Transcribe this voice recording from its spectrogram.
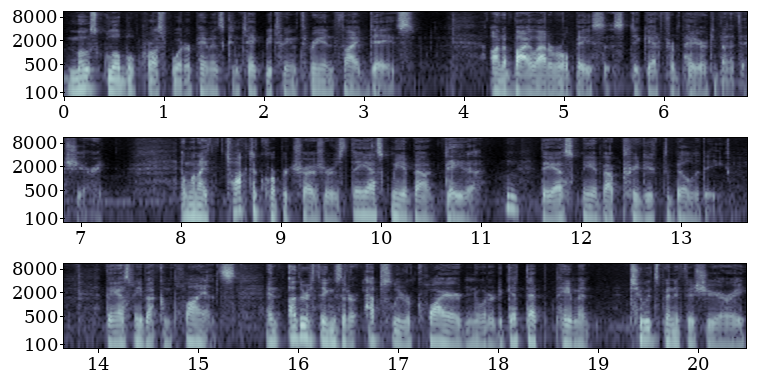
most global cross-border payments can take between three and five days on a bilateral basis to get from payer to beneficiary. And when I talk to corporate treasurers, they ask me about data. Hmm. They ask me about predictability. They ask me about compliance and other things that are absolutely required in order to get that payment to its beneficiary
